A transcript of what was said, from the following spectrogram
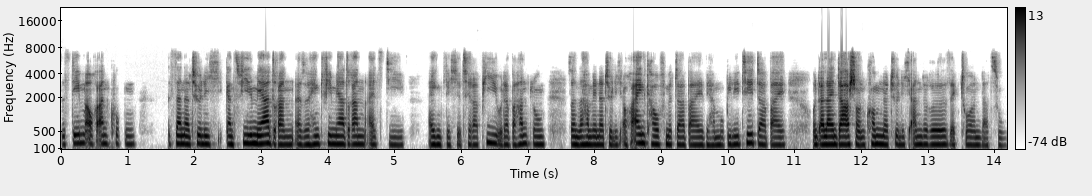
System auch angucken, ist da natürlich ganz viel mehr dran, also hängt viel mehr dran als die eigentliche Therapie oder Behandlung, sondern da haben wir natürlich auch Einkauf mit dabei, wir haben Mobilität dabei und allein da schon kommen natürlich andere Sektoren dazu.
